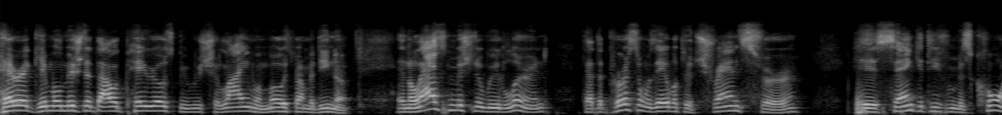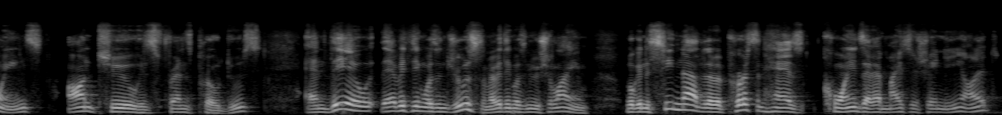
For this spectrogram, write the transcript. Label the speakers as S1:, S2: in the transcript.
S1: Perek Gimel Mishnah Daled Peiros Birushalayim Amos Medina. In the last Mishnah, we learned that the person was able to transfer his sanctity from his coins onto his friend's produce, and there everything was in Jerusalem, everything was in Yerushalayim. We're going to see now that if a person has coins that have Meiser Sheni on it,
